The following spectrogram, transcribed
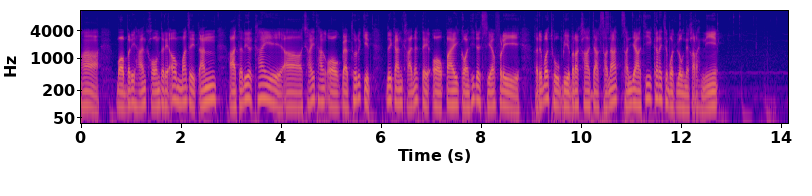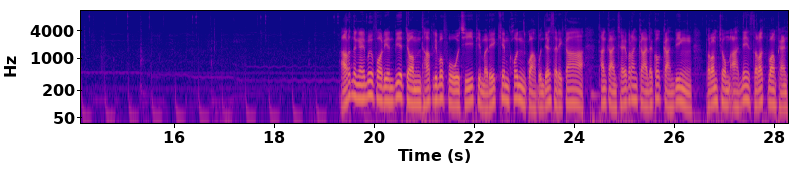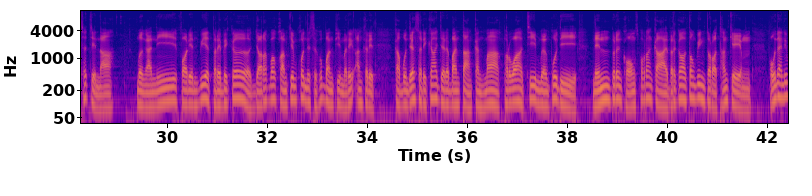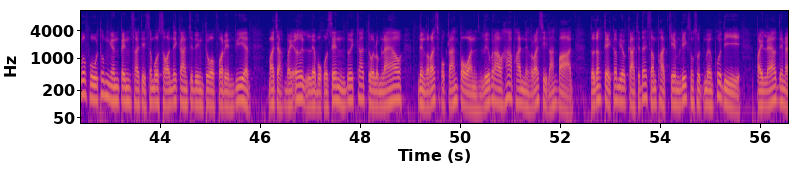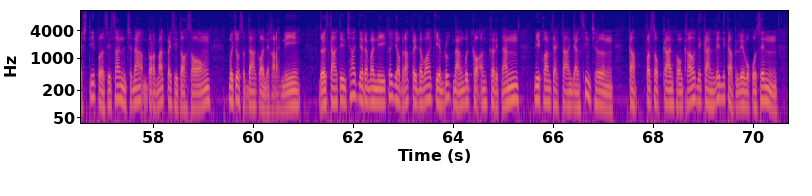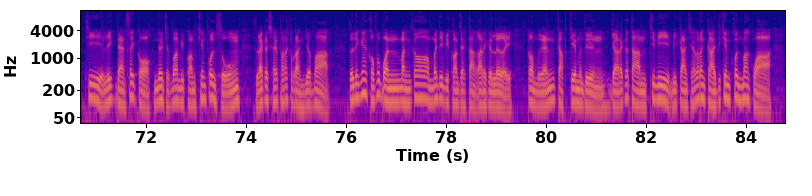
2025 บอร์ดบริหารของเรอัลมาดริดนั้น อาจจะเลือกให้อ่าใช้ทางออกแบบธุรกิจ ด้วยการขายนักเตะออกไปก่อนที่จะเสียฟรี หรือว่าถูกบีบราคาจากสานะสัญญาที่ใกล้จะหมดลงในครั้งนี้ เอาละยังไงเมื่อฟอร์เรียนเวียดจอมทัพลิเวอร์พูลชี้พรีเมียร์ลีกเข้มข้นกว่าบุนเดสลิก้าทั้งการใช้ร่างกายและก็การวิ่ง พร้อมชมอาร์เน่สล็อตวางแผนชัดเจนนะ เมื่องานนี้ฟอร์เรียนเวียดเปรเบเกอร์ยอมรับว่าความเข้มข้นในศึกฟุตบอลพรีเมียร์ลีกอังกฤษ กับบุนเดสลิก้าเยอรมันต่างกันมาก เพราะว่าที่เมืองผู้ดี เน้นเรื่องของสภาพร่างกายและก็ต้องวิ่งตลอดทั้งเกมหงแดงลิเวอร์พูลทุ่มเงินเป็นสถิติสโมสรในการจะดึงตัวฟอร์เรียนเวียดมาจากไบเออร์เลโบโกเซนด้วยค่าตัวรวมแล้ว 116 ล้านปอนด์หรือราว 5,104 ล้านบาท โดยนักเตะก็มีโอกาสจะได้สัมผัสเกมลีกสูงสุดเมืองผู้ดี ไปแล้วในแมตช์ที่เปิดซีซั่นชนะบรมัดไป 4 ต่อ 2 เมื่อช่วงสัปดาห์ก่อนในครั้งนี้ โดยสตาร์ทีมชาติเยอรมนีก็ยอมรับเป็นว่าเกมลูกหนังบนเกาะอังกฤษนั้น มีความแตกต่างอย่างสิ้นเชิง กับประสบการณ์ของเขาในการเล่นให้กับเลโวโกเซนที่ลีกแดนไส้กอก เนื่องจากว่ามีความเข้มข้นสูง และก็ใช้พละกำลังเยอะมาก ดยในแง่ของฟุตบอลมันก็ไม่ได้มีความแตกต่างอะไรกันเลย ก็เหมือนกับเกมอื่นๆอย่างไรก็ตามที่นี่มีการใช้ร่างกายที่เข้มข้นมากกว่า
